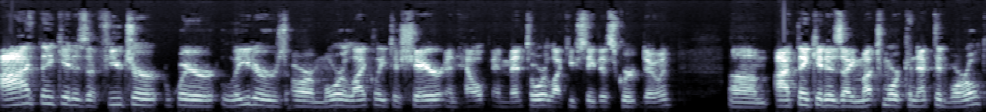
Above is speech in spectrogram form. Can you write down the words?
I think it is a future where leaders are more likely to share and help and mentor, like you see this group doing. Um, I think it is a much more connected world.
